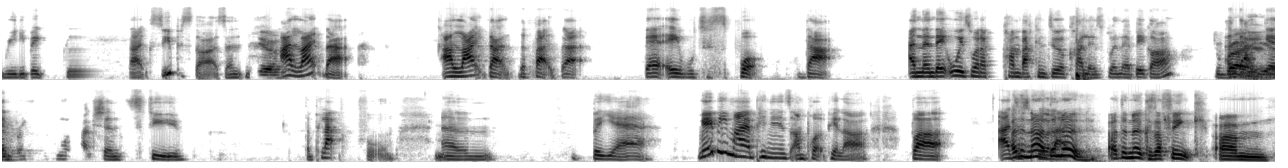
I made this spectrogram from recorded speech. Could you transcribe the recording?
really big, like superstars. And Yeah. I like that. I like that the fact that they're able to spot that, and then they always want to come back and do a colors when they're bigger and that Right. yeah. again brings more action to the platform um but yeah maybe my opinion is unpopular but i, I, don't know. I don't like- know. I don't know because I think, um,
